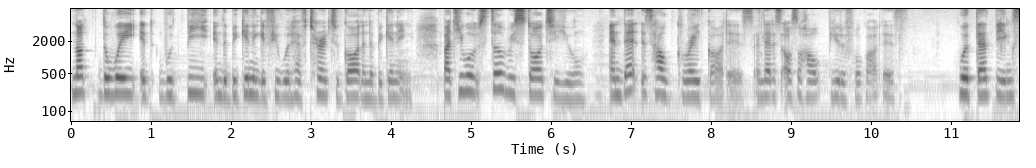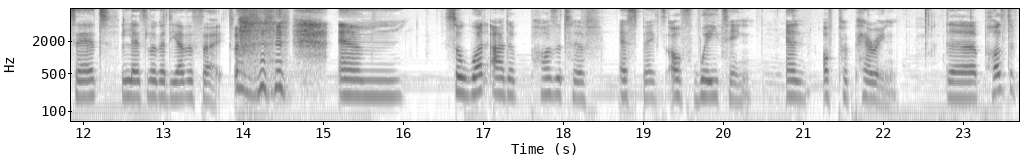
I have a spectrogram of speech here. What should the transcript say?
not the way it would be in the beginning if you would have turned to God in the beginning, but He will still restore to you. And that is how great God is, and that is also how beautiful God is. With that being said, let's look at the other side. um, so, what are the positive aspects of waiting and of preparing? The positive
